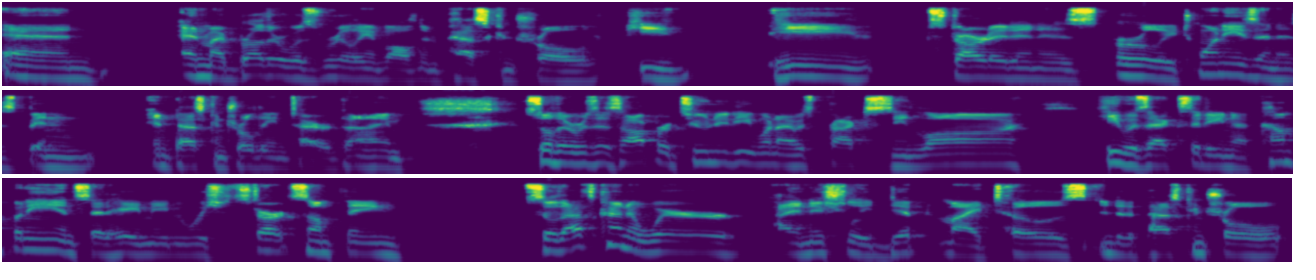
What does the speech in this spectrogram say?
And and my brother was really involved in pest control. He he started in his early 20s and has been in pest control the entire time. So there was this opportunity when I was practicing law. He was exiting a company and said, "Hey, maybe we should start something." So that's kind of where I initially dipped my toes into the pest control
